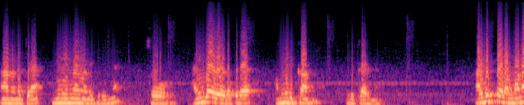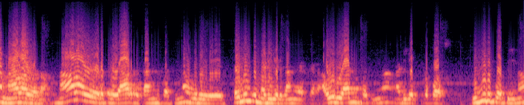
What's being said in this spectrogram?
நான் நினைக்கிறேன். நீங்க என்ன நினைக்கிறீங்க? ஸோ ஐந்தாவது இடத்துல அமீர் கான் இருக்காருங்க. அடுத்த இடமான நாலாவது இடம். நாலாவது இடத்துல யார் இருக்காங்கன்னு பாத்தீங்கன்னா ஒரு தெலுங்கு நடிகர் தாங்க இருக்காரு. அவர் யாருன்னு பாத்தீங்கன்னா நடிகர் பிரபாஸ். இவர் பார்த்தீங்கன்னா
